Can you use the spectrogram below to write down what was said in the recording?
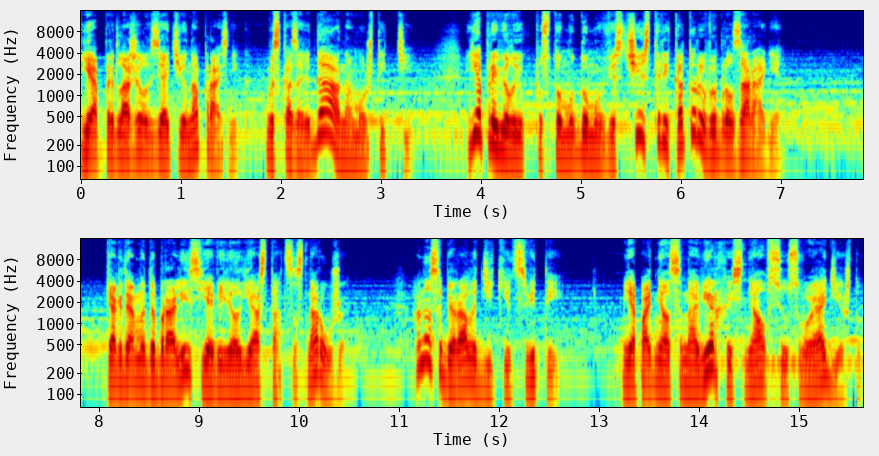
Я предложил взять ее на праздник. Вы сказали, да, она может идти. Я привел ее к пустому дому в Вестчестере, который выбрал заранее. Когда мы добрались, я велел ей остаться снаружи. Она собирала дикие цветы. Я поднялся наверх и снял всю свою одежду.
